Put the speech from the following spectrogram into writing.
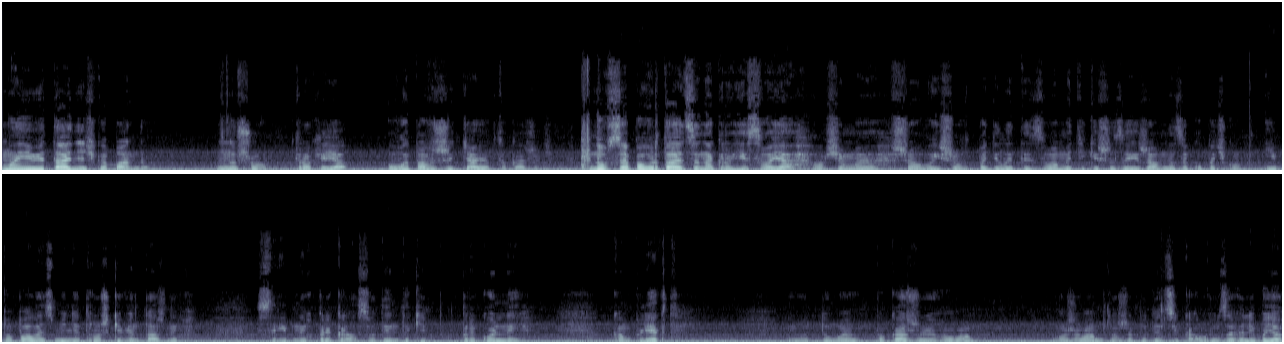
Мої вітаннячка, банда. Ну що, трохи я випав з життя, як то кажуть. Ну, все повертається на круги своя. В общем, е, що вийшов поділитись з вами, тільки що заїжджав на закупочку і попалось мені трошки вінтажних срібних прикрас. Один такий прикольний комплект. І от думаю, покажу його вам. Може вам теж буде цікаво. І взагалі, бо я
